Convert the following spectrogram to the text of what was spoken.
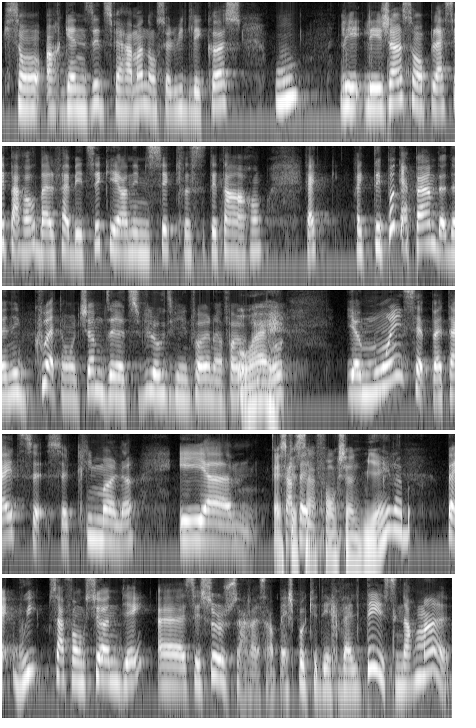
qui sont organisés différemment, dont celui de l'Écosse, où les, les gens sont placés par ordre alphabétique et en hémicycle. C'était en rond. Fait, fait que t'es pas capable de donner le coup à ton chum, de dire As-tu vu l'autre vient de faire une affaire? Ouais. ou? Il y a moins peut-être ce, ce climat-là. Et euh, Est-ce que ça fonctionne bien là-bas? ben oui, ça fonctionne bien. Euh, c'est sûr, ça n'empêche pas qu'il y ait des rivalités. C'est normal.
